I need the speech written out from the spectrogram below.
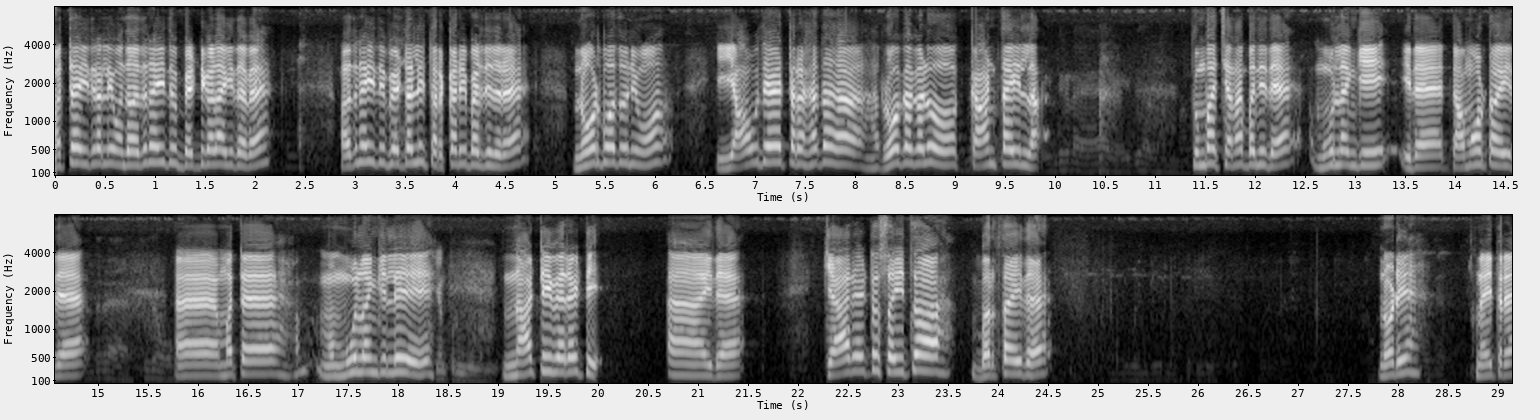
ಮತ್ತು ಇದರಲ್ಲಿ ಒಂದು ಹದಿನೈದು ಬೆಡ್ಗಳಾಗಿದ್ದಾವೆ. ಹದಿನೈದು ಬೆಡ್ಡಲ್ಲಿ ತರಕಾರಿ ಬೆಳೆದಿದ್ದಾರೆ. ನೋಡ್ಬೋದು ನೀವು ಯಾವುದೇ ತರಹದ ರೋಗಗಳು ಕಾಣ್ತಾ ಇಲ್ಲ. ತುಂಬ ಚೆನ್ನಾಗಿ ಬಂದಿದೆ. ಮೂಲಂಗಿ ಇದೆ ಟೊಮೊಟೊ ಇದೆ. ಮತ್ತು ಮೂಲಂಗಿಲಿ ನಾಟಿ ವೆರೈಟಿ ಇದೆ. ಕ್ಯಾರೆಟು ಸಹಿತ ಬರ್ತಾ ಇದೆ. ನೋಡಿ ಸ್ನೇಹಿತರೆ,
